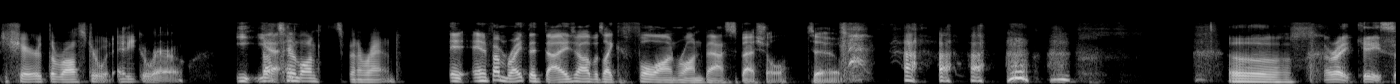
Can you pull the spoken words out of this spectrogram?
shared the roster with Eddie Guerrero. Yeah. That's how and, long it's been around. and and if I'm right, the dye job was like full on Ron Bass special too. oh, All right, Case.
